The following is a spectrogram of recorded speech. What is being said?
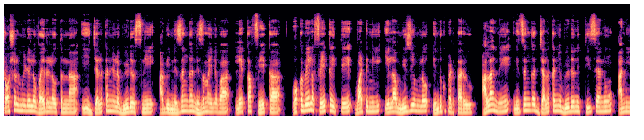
సోషల్ మీడియాలో వైరల్ అవుతున్న ఈ జలకన్యల వీడియోస్ని అవి నిజంగా నిజమైనవా లేక ఫేకా? ఒకవేళ ఫేక్ అయితే వాటిని ఇలా మ్యూజియంలో ఎందుకు పెడతారు? అలానే నిజంగా జలకన్య వీడియోని తీశాను అని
